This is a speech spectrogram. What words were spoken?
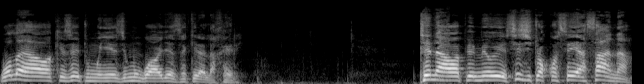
Wallahi hawa wake zetu mwenyezi mungu awajaza kila la kheri. Tena awape mioyo sisi twakosea sana.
